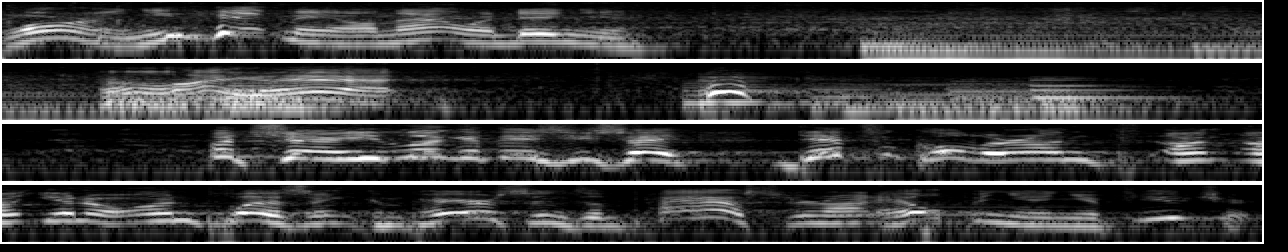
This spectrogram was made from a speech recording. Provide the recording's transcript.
Warren, you hit me on that one, didn't you? I like that. But you, know, you look at this, you say, difficult or un, un, you know, unpleasant comparisons of the past are not helping you in your future.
